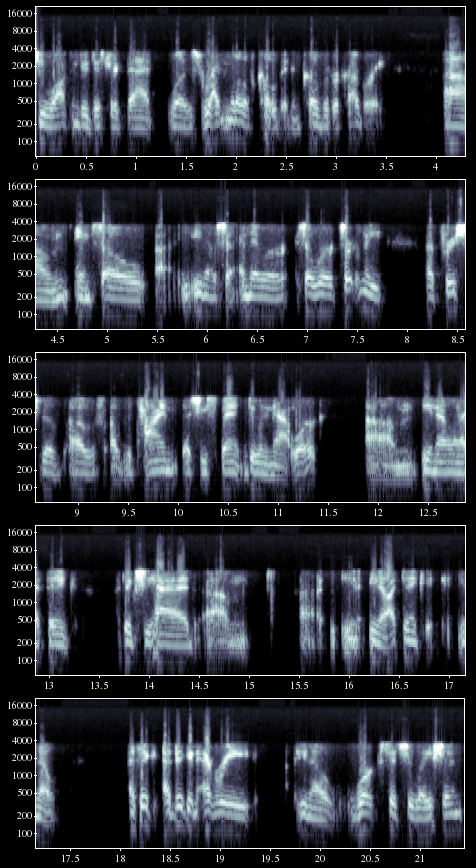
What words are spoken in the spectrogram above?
she walked into a district that was right in the middle of COVID and COVID recovery, um, and so uh, you know, so and they were so we're certainly appreciative of of the time that she spent doing that work. Um, you know, and I think I think she had, um, uh, you, you know, I think you know, I think I think in every you know work situation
